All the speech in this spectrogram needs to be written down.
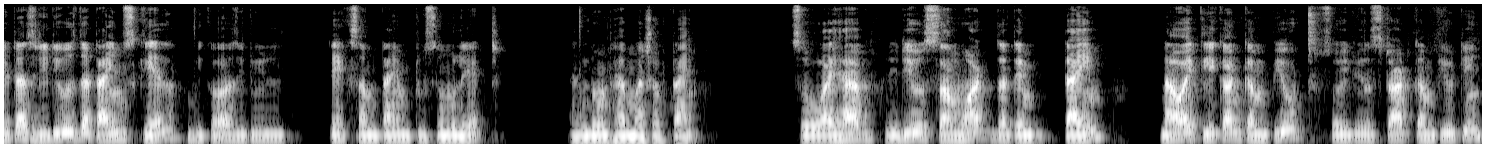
let us reduce the time scale because it will take some time to simulate and we don't have much of time. So i have reduced somewhat the temp time. Now i click on compute. So it will start computing.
